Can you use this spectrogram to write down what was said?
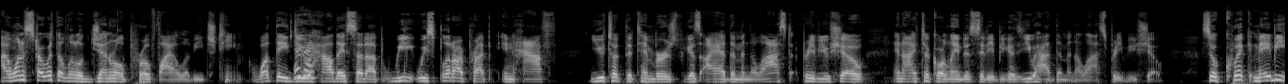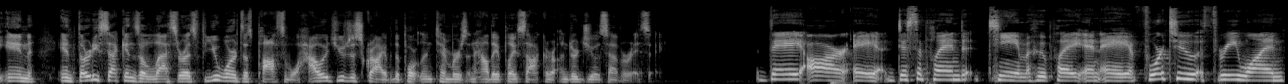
I want to start with a little general profile of each team, what they do, okay. how they set up. We we split our prep in half. You took the Timbers because I had them in the last preview show, and I took Orlando City because you had them in the last preview show. So quick, maybe in, in 30 seconds or less, or as few words as possible, how would you describe the Portland Timbers and how they play soccer under Gio Savarese? They are a disciplined team who play in a 4-2-3-1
